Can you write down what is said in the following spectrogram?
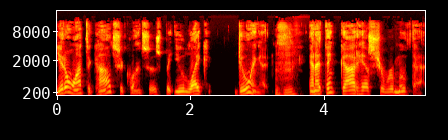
You don't want the consequences, but you like doing it. hmm And I think God has to remove that.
